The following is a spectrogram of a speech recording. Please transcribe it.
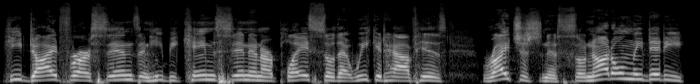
he died for our sins and he became sin in our place so that we could have his righteousness. So not only did he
